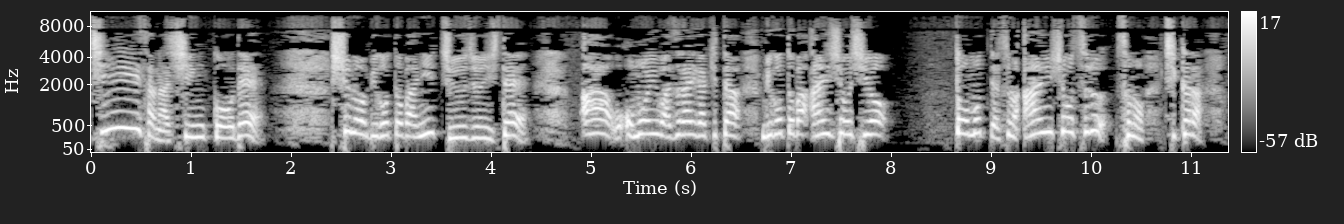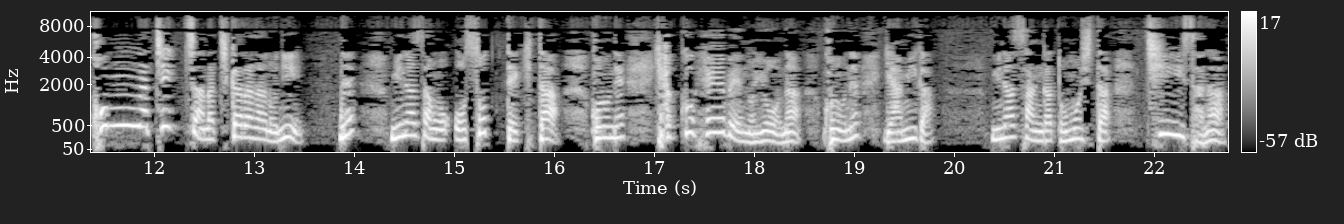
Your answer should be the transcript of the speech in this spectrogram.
小さな信仰で、主の御言葉に従順して、ああ、思い煩いが来た、御言葉暗唱しよう。と思って、その暗唱する、その力、こんなちっちゃな力なのに、ね、皆さんを襲ってきた、このね、100平米のような、このね、闇が、皆さんが灯した小さな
